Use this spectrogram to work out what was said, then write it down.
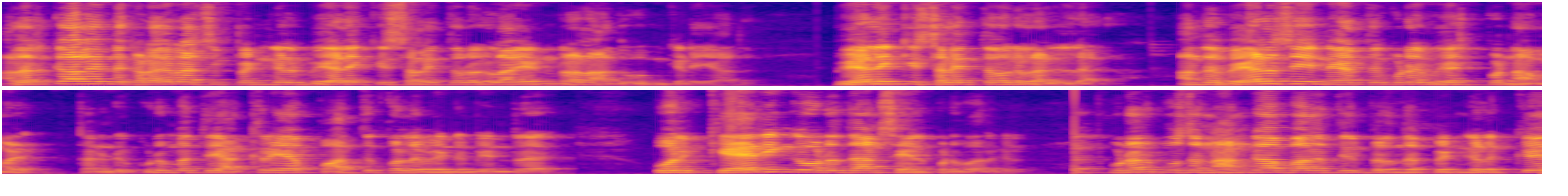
அதற்காக இந்த கடகராசி பெண்கள் வேலைக்கு சளைத்தவர்களா என்றால் அதுவும் கிடையாது. வேலைக்கு சளைத்தவர்கள் அல்ல. அந்த வேலை செய்யும் நேரத்தை கூட வேஸ்ட் பண்ணாமல் தன்னுடைய குடும்பத்தை அக்கறையாக பார்த்து கொள்ள வேண்டும் என்ற ஒரு கேரிங்கோடு தான் செயல்படுவார்கள். புனர்பூச நான்காம் பாதத்தில் பிறந்த பெண்களுக்கு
